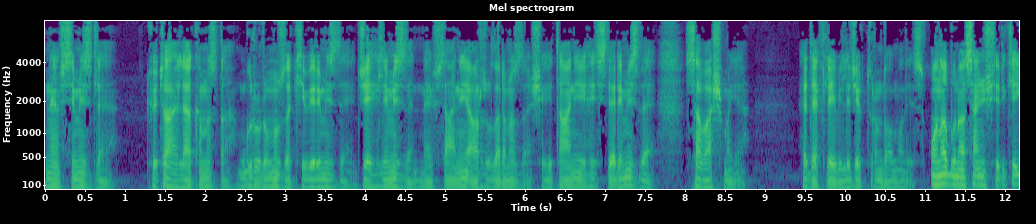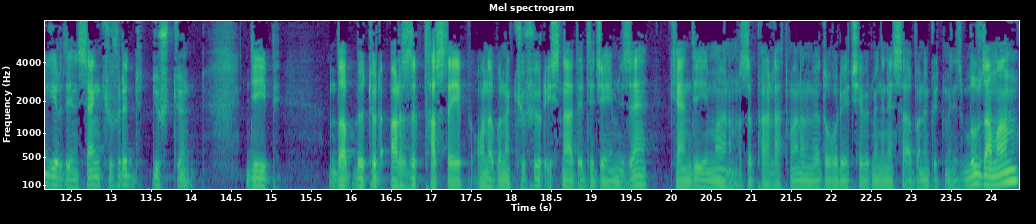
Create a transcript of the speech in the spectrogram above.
nefsimizle, kötü ahlakımızla, gururumuzla, kibirimizle, cehlimizle, nefsani arzularımızla, şeytani hislerimizle savaşmayı hedefleyebilecek durumda olmalıyız. Ona buna sen şirke girdin, sen küfre düştün deyip dabbötül arzık taslayıp ona buna küfür isnat edeceğimize kendi imanımızı parlatmanın ve doğruya çevirmenin hesabını gütmeliyiz. Bu zaman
